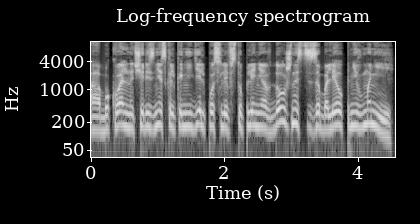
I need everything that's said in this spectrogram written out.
а буквально через несколько недель после вступления в должность заболел пневмонией.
